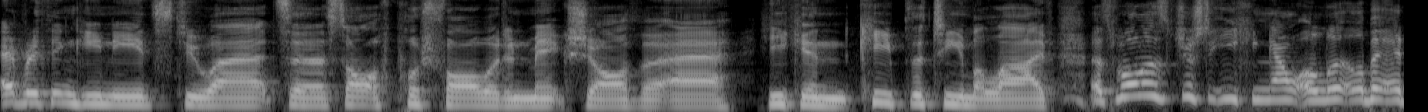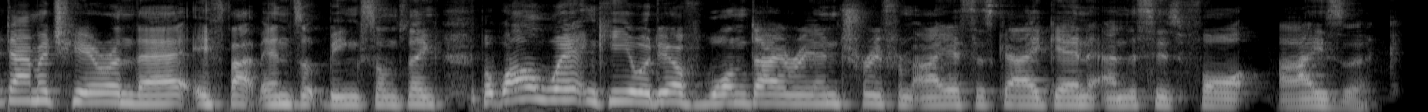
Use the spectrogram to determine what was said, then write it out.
everything he needs to uh, to sort of push forward and make sure that uh, he can keep the team alive, as well as just eking out a little bit of damage here and there if that ends up being something. But while waiting here, we do have one diary entry from ISS guy again, and this is for Isaac.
